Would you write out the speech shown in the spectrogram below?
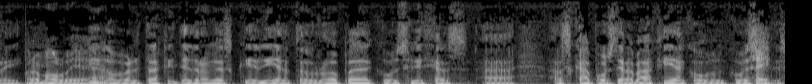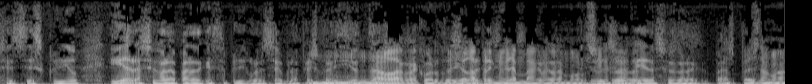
Rey. Però molt bé, I eh? com el tràfic de drogues que hi havia a tota Europa, com els, a, els capos de la màfia, com, com es, Sí. es, s'escriu. I hi ha la segona part d'aquesta pel·lícula, em sembla, Fresh Connection. No la recordo, jo la primera em va agradar molt, sí, però era la segona part. després no,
